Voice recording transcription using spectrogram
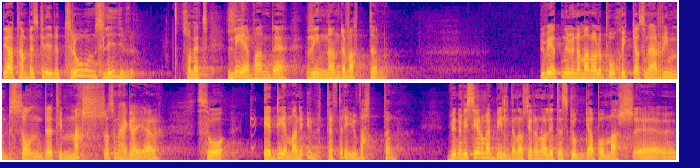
det är att han beskriver trons liv som ett levande, rinnande vatten. Du vet nu när man håller på att skicka såna här rymdsonder till Mars och såna här grejer så är det man är ute efter är ju vatten. När vi ser de här bilderna så är det någon liten skugga på Mars eh, eh,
